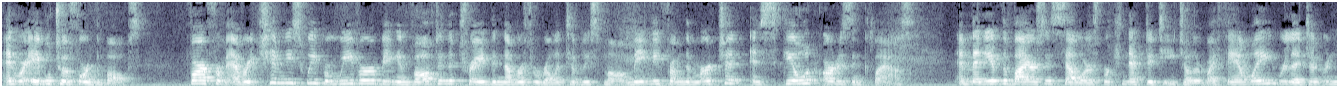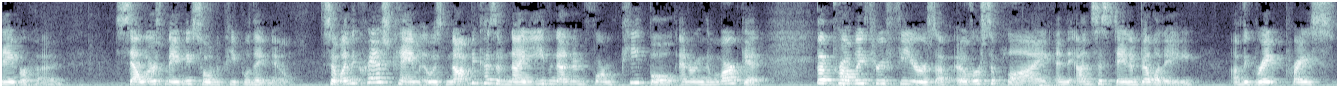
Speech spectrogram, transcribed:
and were able to afford the bulbs. Far from every chimney sweep or weaver being involved in the trade, the numbers were relatively small, mainly from the merchant and skilled artisan class. And many of the buyers and sellers were connected to each other by family, religion, or neighborhood. Sellers mainly sold to people they knew. So when the crash came, it was not because of naive and uninformed people entering the market, but probably through fears of oversupply and the unsustainability of the great price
